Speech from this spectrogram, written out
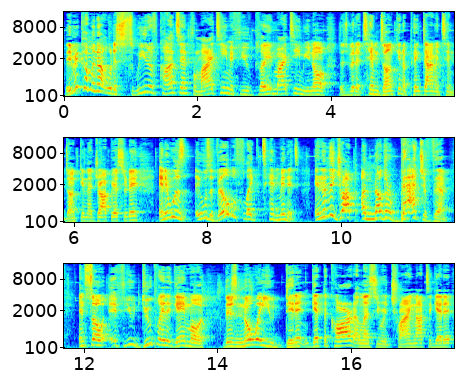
they've been coming out with a suite of content for my team. If you've played my team, you know there's been a Tim Duncan, a Pink Diamond Tim Duncan that dropped yesterday, and it was it was available for like 10 minutes, and then they dropped another batch of them. And so if you do play the game mode, there's no way you didn't get the card unless you were trying not to get it.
